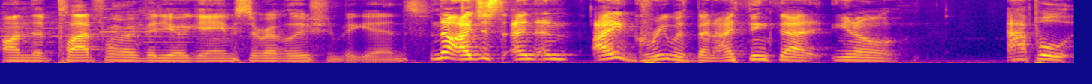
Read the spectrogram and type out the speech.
On the platform of video games, the revolution begins. No, I just and, and I agree with Ben. I think that you know, Apple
